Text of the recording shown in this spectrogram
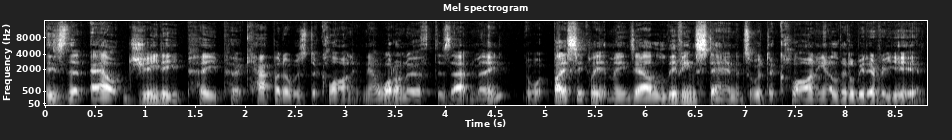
is that our GDP per capita was declining. Now, what on earth does that mean? Basically, it means our living standards were declining a little bit every year.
